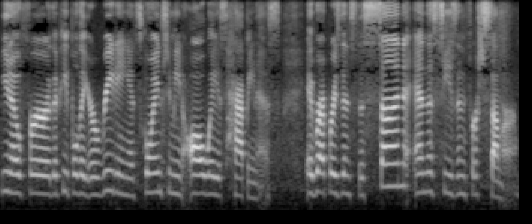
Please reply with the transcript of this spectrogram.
you know, for the people that you're reading, it's going to mean always happiness. It represents the sun and the season for summer.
